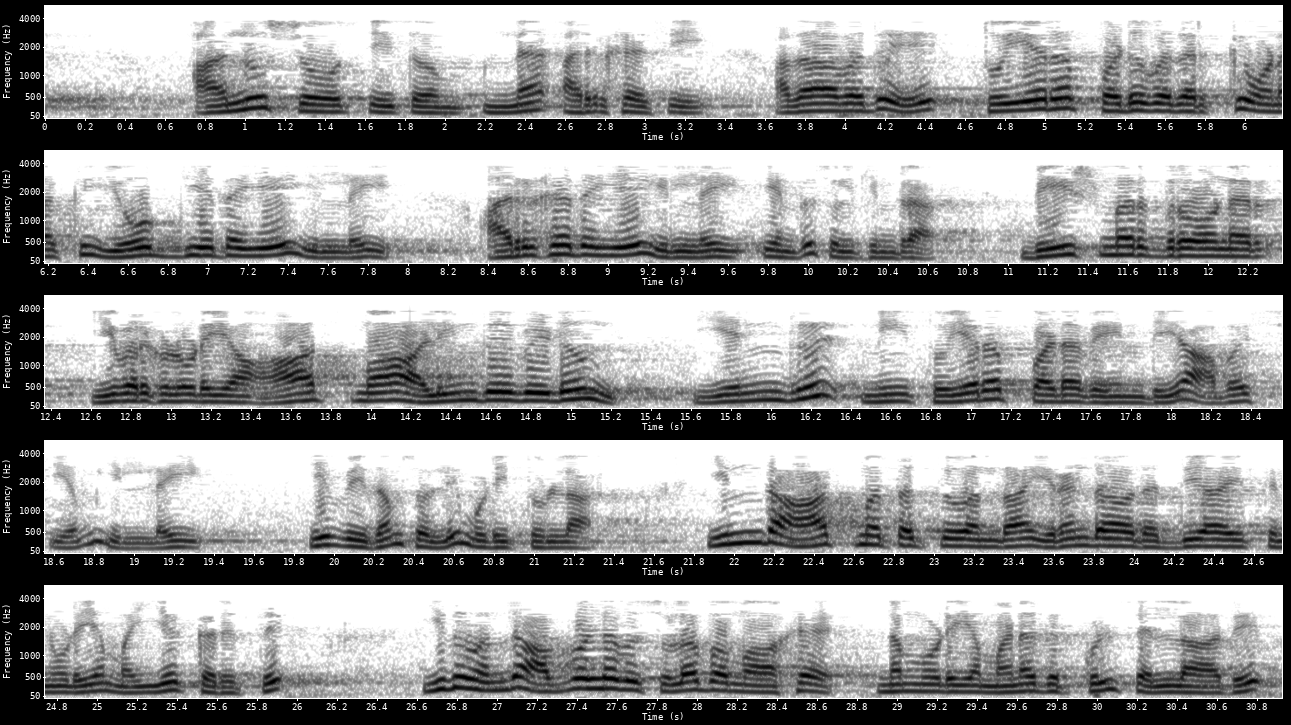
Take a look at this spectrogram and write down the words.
அனுசோச்சித்தும் ந அர்ஹசி. அதாவது துயரப்படுவதற்கு உனக்கு யோக்கியதையே இல்லை அர்ஹதையே இல்லை என்று சொல்கின்றார். பீஷ்மர் துரோணர் இவர்களுடைய ஆத்மா அழிந்துவிடும் என்று நீ துயரப்பட வேண்டிய அவசியம் இல்லை. இவ்விதம் சொல்லி முடித்துள்ளார். இந்த ஆத்ம தத்துவம் தான் இரண்டாவது அத்தியாயத்தினுடைய மைய கருத்து. இது வந்து அவ்வளவு சுலபமாக நம்முடைய மனதிற்குள் செல்லாது.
